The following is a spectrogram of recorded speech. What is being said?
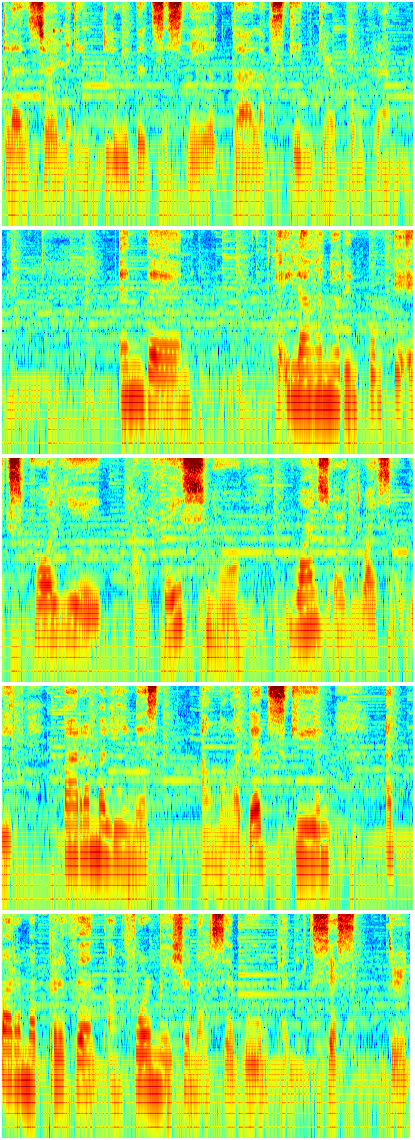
cleanser na included sa Snail Galak Skincare Program. And then, kailangan nyo rin pong i-exfoliate ang face nyo once or twice a week para malinis ang mga dead skin at para ma-prevent ang formation ng sebum and excess dirt.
